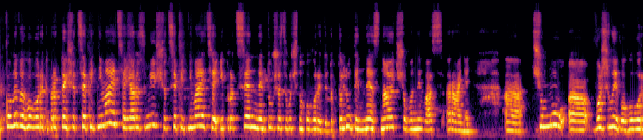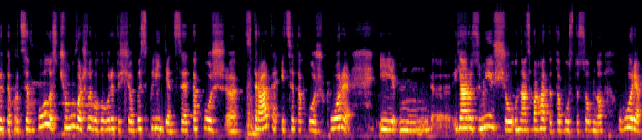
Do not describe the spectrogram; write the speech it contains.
Е, коли ви говорите про те, що це піднімається, я розумію, що це піднімається і про це не дуже зручно говорити. Тобто люди не знають, що вони вас ранять. Чому важливо говорити про це вголос? Чому важливо говорити, що безпліддя це також е, втрата і це також горе? І я розумію, що у нас багато табу стосовно горя.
